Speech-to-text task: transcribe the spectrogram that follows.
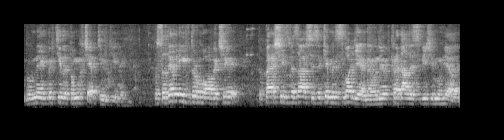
бо вони якби хотіли допомогти в тім ділі. Посадили їх в Другобичі, то перший зв'язався з якимись злодіями, вони обкрадали свіжі могили.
